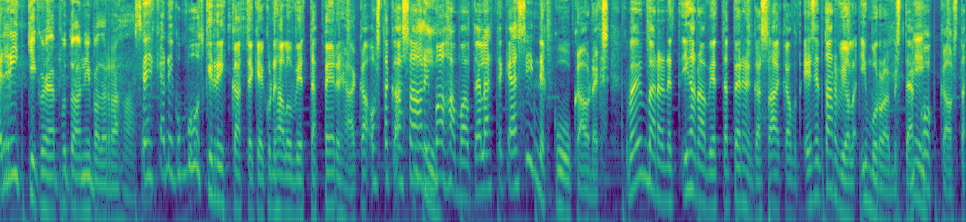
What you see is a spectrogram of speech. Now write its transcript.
rikki, kun ne putoaa niin paljon rahaa. Siihen. Ehkä niin kuin muutkin rikkaat tekee, kun ne haluaa viettää perheaikaa. Ostakaa saari niin. Bahamalta ja lähtekää sinne kuukaudeksi. Mä ymmärrän, että ihanaa viettää perheen kanssa aikaa, mutta ei sen tarvi olla imuroimista ja niin. kokkausta.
